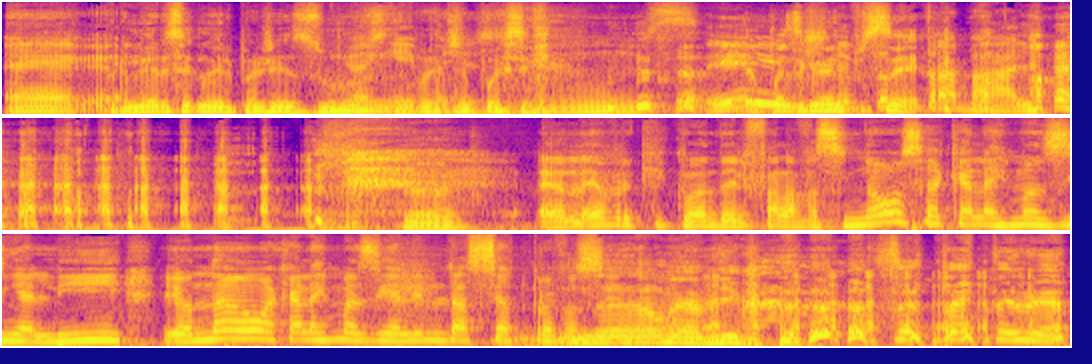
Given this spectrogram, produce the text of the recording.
É, Primeiro você ganhou ele pra Jesus, depois, pra depois, Jesus. Você... depois você ganhou ele pra você. trabalho. é. Eu lembro que quando ele falava assim, nossa, aquela irmãzinha ali, eu, não, aquela irmãzinha ali não dá certo pra você. Não, não. meu amigo, você tá entendendo.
